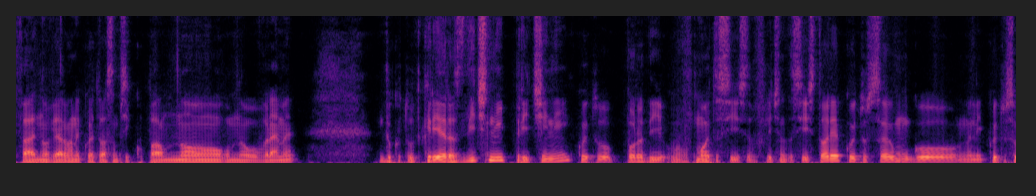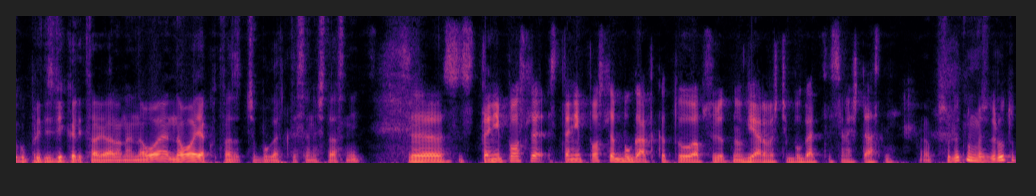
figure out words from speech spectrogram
Това е едно вярване, което аз съм си копал много, много време докато открия различни причини, които поради в моята си, в личната си история, които са го, нали, които са го предизвикали това вярване. Много е, много е яко това, че богатите са нещастни. Стани после, стани после богат, като абсолютно вярваш, че богатите са нещастни. Абсолютно, между другото,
